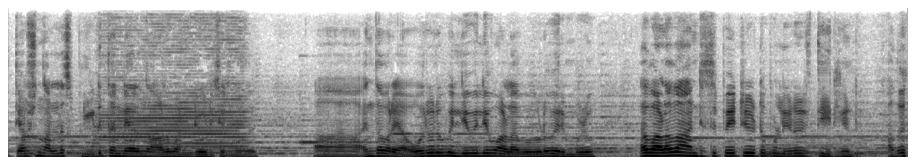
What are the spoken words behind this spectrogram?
അത്യാവശ്യം നല്ല സ്പീഡിൽ തന്നെയായിരുന്നു ആൾ വണ്ടി ഓടിച്ചിരുന്നത്. എന്താ പറയുക ഓരോരോ വലിയ വലിയ വളവുകൾ വരുമ്പോഴും ആ വളവ് ആന്റിസിപ്പേറ്റ് ചെയ്തിട്ട് പുള്ളിയുടെ ഒരു തിരിയുണ്ട്. അത്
